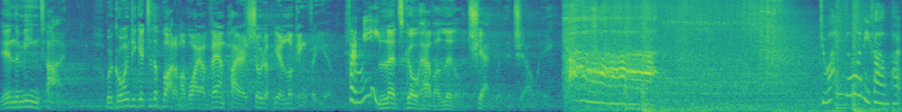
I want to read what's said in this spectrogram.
In the meantime, we're going to get to the bottom of why a vampire showed up here looking for you. For me! Let's go have a little chat with it, shall we? Ah. Do I know any vampire?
